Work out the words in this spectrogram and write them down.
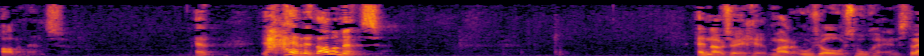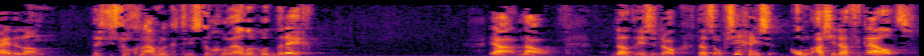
alle mensen. En ja, Hij redt alle mensen. En nou zeg je, maar hoezo zwoegen en strijden dan? Dit is toch namelijk, het is toch geweldig goed bericht. Ja, nou, dat is het ook. Dat is op zich geen. Om, als je dat vertelt,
